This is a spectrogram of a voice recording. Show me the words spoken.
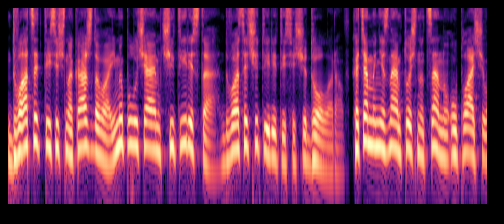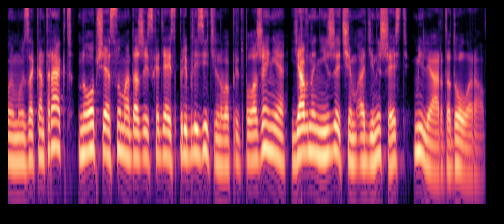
20 тысяч на каждого, и мы получаем 424 тысячи долларов. Хотя мы не знаем точно цену, уплачиваемую за контракт, но общая сумма, даже исходя из приблизительного предположения, явно ниже, чем 1,6 миллиарда долларов.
